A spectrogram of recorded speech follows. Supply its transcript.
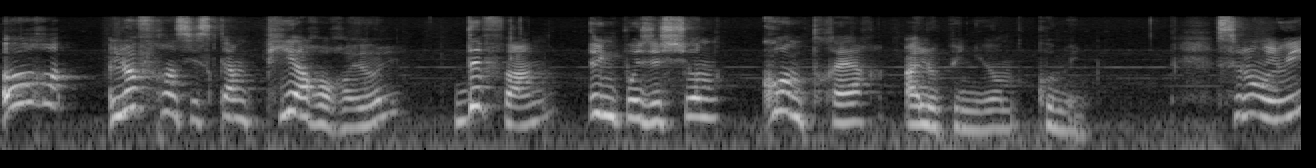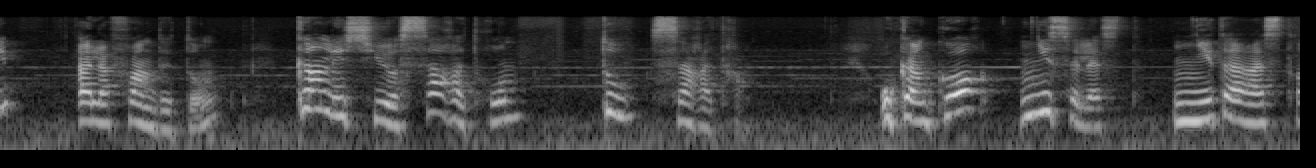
Or, le franciscain Pierre Auriol défend une position contraire à l'opinion commune. Selon lui, à la fin des temps, quand les cieux s'arrêteront, tout s'arrêtera. Aucun corps, ni céleste, ni terrestre,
